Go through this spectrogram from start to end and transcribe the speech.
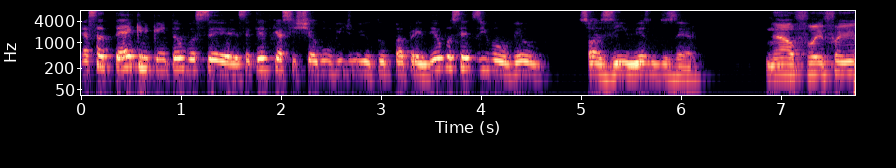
essa técnica, então, você, você teve que assistir algum vídeo no YouTube para aprender ou você desenvolveu sozinho mesmo do zero? Não, fui, fui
